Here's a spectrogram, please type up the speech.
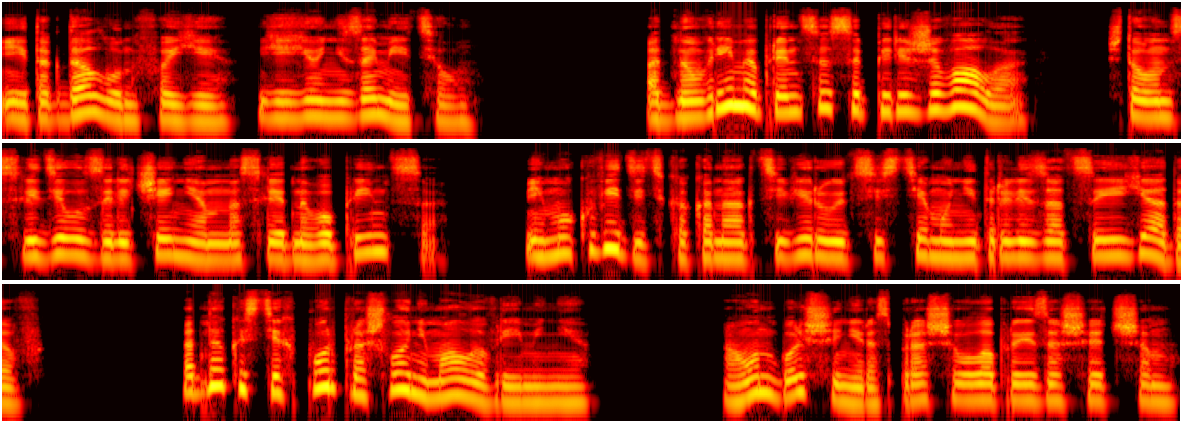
и тогда Лун Фае её не заметил. Одно время принцесса переживала, что он следил за лечением наследного принца и мог видеть, как она активирует систему нейтрализации ядов. Однако с тех пор прошло немало времени, а он больше не расспрашивал о произошедшем.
